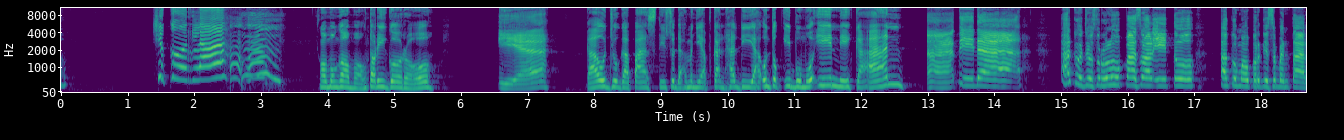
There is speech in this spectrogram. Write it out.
Syukurlah. Ngomong-ngomong, Torigoro, Iya, kau juga pasti sudah menyiapkan hadiah untuk ibumu ini kan? ah, tidak. Aku justru lupa soal itu. Aku mau pergi sebentar.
